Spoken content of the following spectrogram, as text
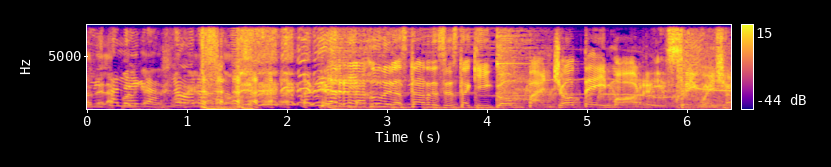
mi lista negra. No, no, no. El relajo de las tardes está aquí con Panchote y Morris. Freeway Show.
